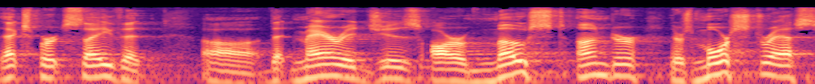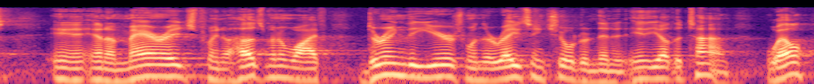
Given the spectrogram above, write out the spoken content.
experts say that, uh, that marriages are most under, there's more stress in, in a marriage between a husband and wife during the years when they're raising children than at any other time? Well,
